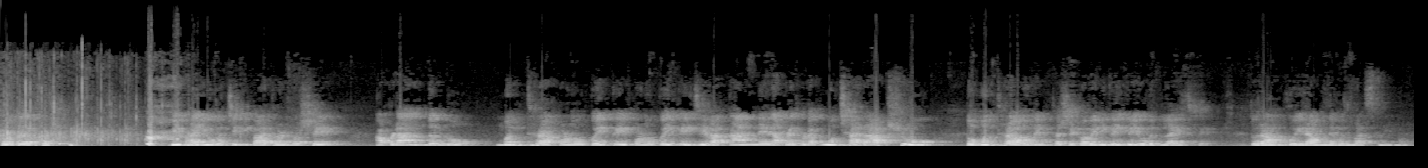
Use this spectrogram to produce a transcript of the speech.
તો કરશે બે ભાઈઓ વચ્ચેની બાંધણ હશે આપણા અંદરનો મંથરાપણો કઈ કઈ પણું કઈ કઈ જેવા કાનને આપણે થોડાક ઓછા રાખશું, તો મંથરાઓને એમ થશે કે હવેની કઈ કઈઓ બદલાય છે. તો રામ કોઈ રામને વનવાસ નહીં મળે.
